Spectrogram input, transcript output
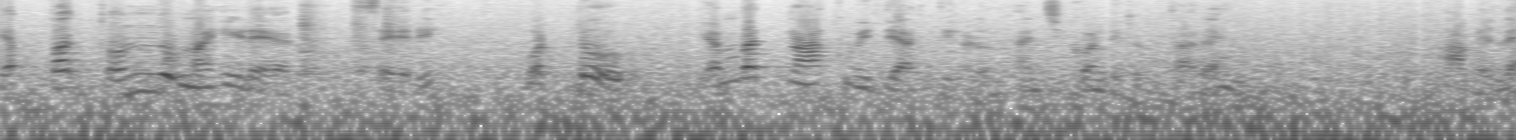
ಎಪ್ಪತ್ತೊಂದು ಮಹಿಳೆಯರು ಸೇರಿ ಒಟ್ಟು ಎಂಬತ್ನಾಲ್ಕು ವಿದ್ಯಾರ್ಥಿಗಳು ಹಂಚಿಕೊಂಡಿರುತ್ತಾರೆ. ಆಮೇಲೆ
